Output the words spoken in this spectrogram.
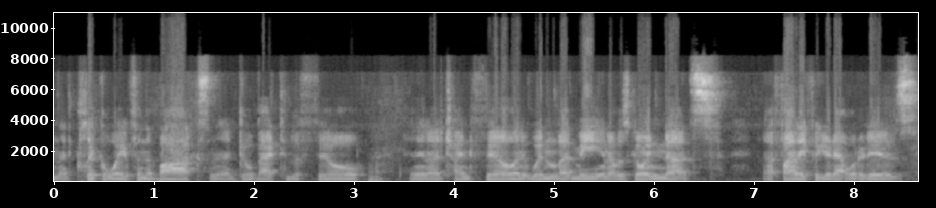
and I'd click away from the box and then I'd go back to the fill and then I'd try and fill and it wouldn't let me and I was going nuts. And I finally figured out what it is.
